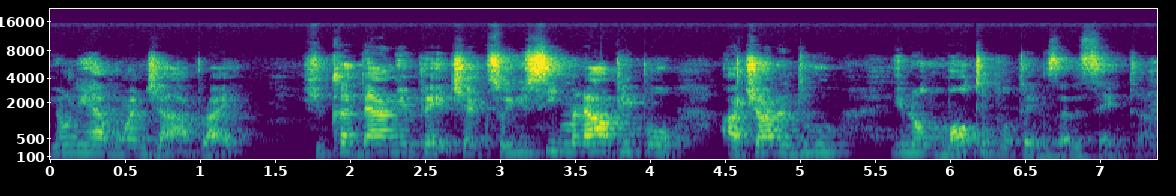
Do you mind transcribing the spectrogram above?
You only have one job, right? If you cut down your paycheck, so you see now people are trying to do, you know, multiple things at the same time.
